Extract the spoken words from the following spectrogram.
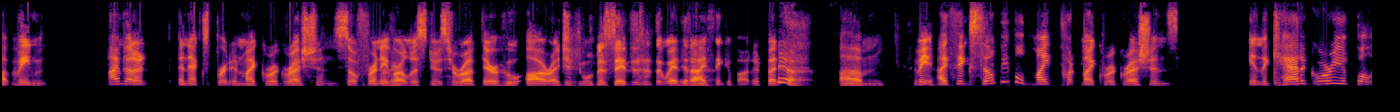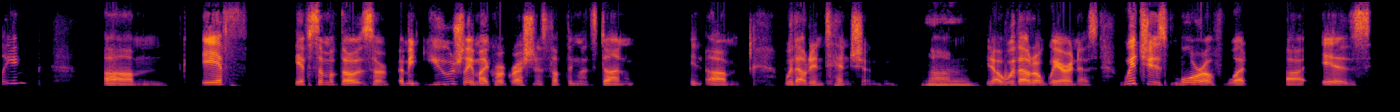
I mean, I'm not a, an expert in microaggressions. So for any okay. of our listeners who are out there who are, I just want to say this is the way that yeah. I think about it. But yeah. um, I mean, I think some people might put microaggressions in the category of bullying. Um, if if some of those are, I mean, usually a microaggression is something that's done in, um, without intention, mm. um, mm-hmm. you know, without awareness, which is more of what uh, is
